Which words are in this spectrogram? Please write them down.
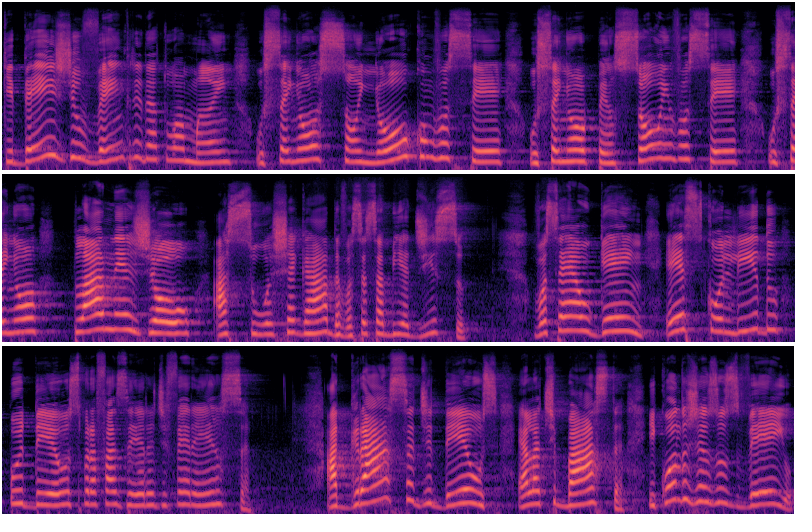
que desde o ventre da tua mãe, o Senhor sonhou com você, o Senhor pensou em você, o Senhor planejou a sua chegada. Você sabia disso? Você é alguém escolhido por Deus para fazer a diferença. A graça de Deus, ela te basta. E quando Jesus veio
